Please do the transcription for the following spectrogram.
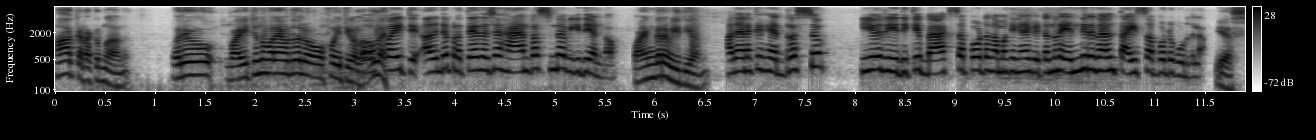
ആ കിടക്കുന്നതാണ്. ഒരു വൈറ്റ് എന്ന് പറയാൻ പറ്റത്തില്ല off white colour off white അതിന്റെ പ്രത്യേകത വെച്ചാൽ ഹാൻഡ് റെസ്റ്റിന്റെ വീതി ഉണ്ടോ? ഭയങ്കര വീതിയാണ്. അത് എനിക്ക് ഹെഡ് ഡ്രസ്സും ഈ ഒരു രീതിക്ക് ബാക്ക് സപ്പോർട്ട് നമുക്ക് ഇങ്ങനെ കിട്ടുന്നത്. എന്നിരുന്നാലും തൈ സപ്പോർട്ട് കൂടുതലാണ് യെസ്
